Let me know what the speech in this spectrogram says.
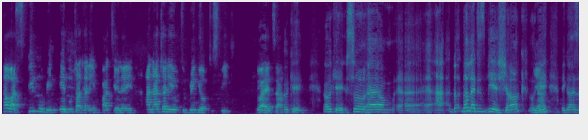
How has people been able to actually impact your learning and actually able to bring you up to speed? Go ahead, sir. Okay. Okay. So um, uh, uh, don't, don't, let this be a shock, okay? Yeah. Because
